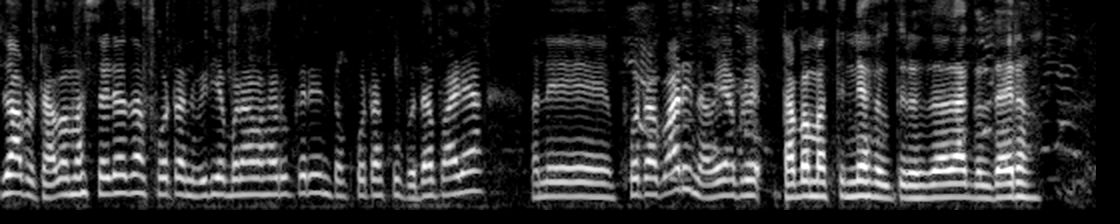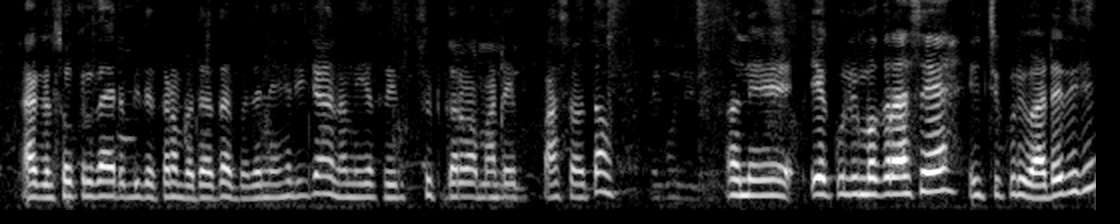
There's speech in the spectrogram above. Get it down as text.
જો આપણે ઢાબામાં ચડ્યા હતા, ફોટા ને વીડિયો બનાવવા સારું કરીને તો ફોટા ખૂબ બધા પાડ્યા અને ફોટા પાડીને હવે આપણે ઢાબામાંથી ન્યા ઉતરે છે. આગળ દાયરા, આગળ છોકરો દાયરો બીજા ઘણા બધા હતા, બધાને હેરી જાય ને અમે એક રીત શૂટ કરવા માટે પાછળ હતો. અને એ કુલી મકરા છે, એ ચીકડી વાઢેલી છે.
